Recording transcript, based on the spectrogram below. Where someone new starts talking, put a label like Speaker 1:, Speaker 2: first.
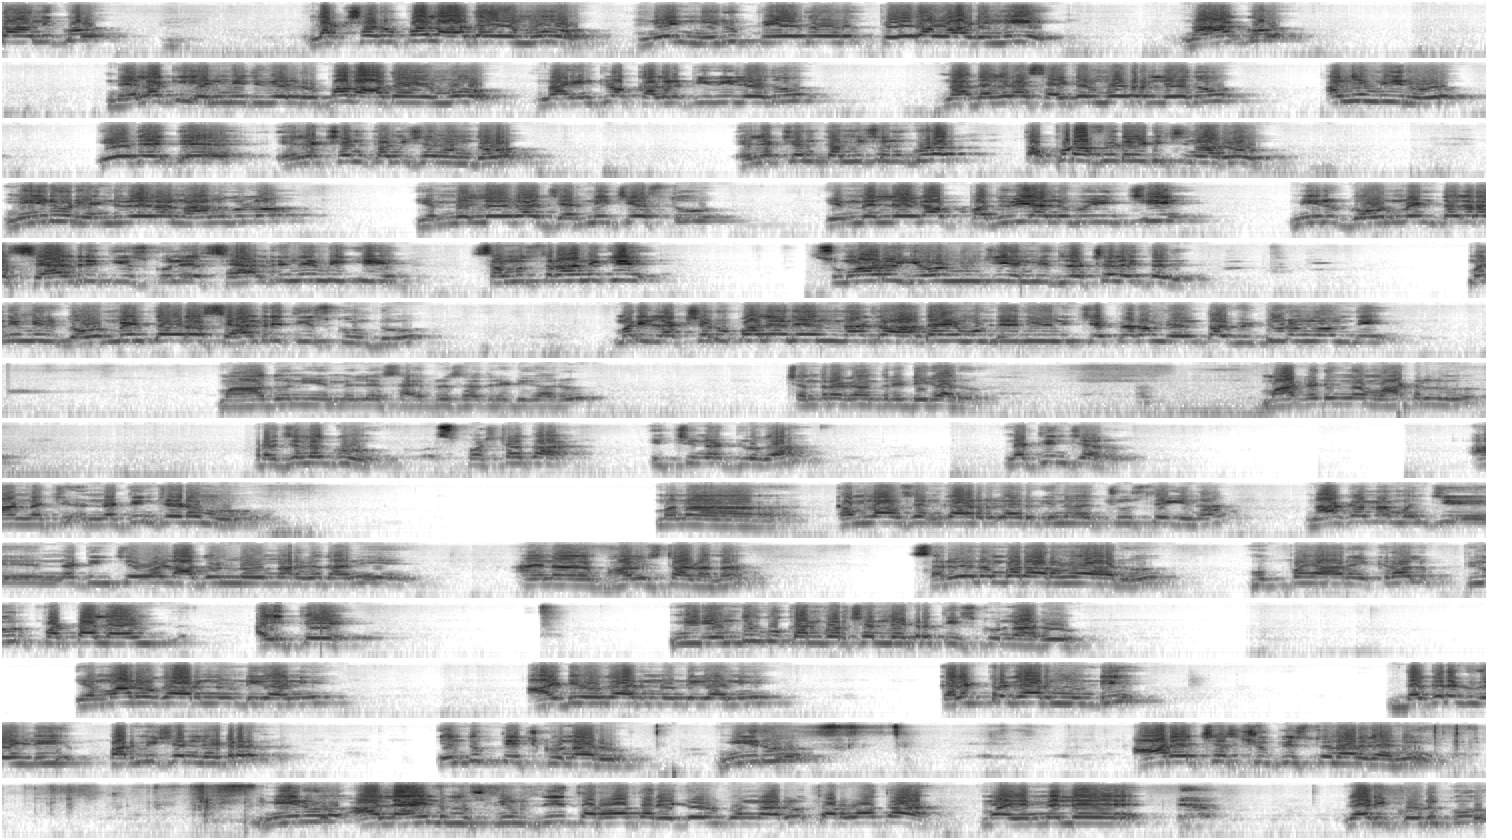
Speaker 1: సంవత్సరానికి లక్ష రూపాయల ఆదాయము. నేను నిరుపేద పేదవాడిని. నాకు నెలకి ఎనిమిది వేల రూపాయల ఆదాయము. నా ఇంట్లో కలర్ టీవీ లేదు. నా దగ్గర సైకిల్ మోటార్ లేదు అని మీరు ఏదైతే ఎలక్షన్ కమిషన్ ఉందో ఎలక్షన్ కమిషన్ కూడా తప్పుడు అఫిడవిట్ ఇచ్చినారు. మీరు రెండు వేల నాలుగులో ఎమ్మెల్యేగా జర్నీ చేస్తూ ఎమ్మెల్యేగా పదవి అనుభవించి మీరు గవర్నమెంట్ దగ్గర శాలరీ తీసుకునే శాలరీనే మీకు సంవత్సరానికి సుమారు ఏడు నుంచి ఎనిమిది లక్షలు అవుతుంది. మరి మీరు గవర్నమెంట్ దగ్గర శాలరీ తీసుకుంటూ మరి లక్ష రూపాయలే నేను నాకు ఆదాయం ఉండేది అని చెప్పడం ఎంత విడ్డూరంగా ఉంది. మా ఆదోని ఎమ్మెల్యే సాయిప్రసాద్ రెడ్డి గారు చంద్రకాంత్ రెడ్డి గారు మాట్లాడిన మాటలు ప్రజలకు స్పష్టత ఇచ్చినట్లుగా నటించారు. ఆ నటి నటించడము మన కమలా హసన్ గారు గారికి చూస్తే గిన నాకన్నా మంచి నటించే వాళ్ళు ఆదోన్లో ఉన్నారు కదా అని ఆయన భావిస్తాడన. సర్వే నంబర్ అరవై ఆరు ముప్పై ఆరు ఎకరాలు ప్యూర్ పట్టా ల్యాండ్ అయితే మీరు ఎందుకు కన్వర్షన్ లెటర్ తీసుకున్నారు? ఎంఆర్ఓ గారి నుండి కానీ ఆర్డీఓ గారి నుండి కానీ కలెక్టర్ గారి నుండి దగ్గరకు వెళ్ళి పర్మిషన్ లెటర్ ఎందుకు తెచ్చుకున్నారు? మీరు ఆర్హెచ్ఎస్ చూపిస్తున్నారు కానీ మీరు ఆ ల్యాండ్ ముస్లిమ్స్ది తర్వాత రెడ్డి కొన్నారు. తర్వాత మా ఎమ్మెల్యే గారి కొడుకు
